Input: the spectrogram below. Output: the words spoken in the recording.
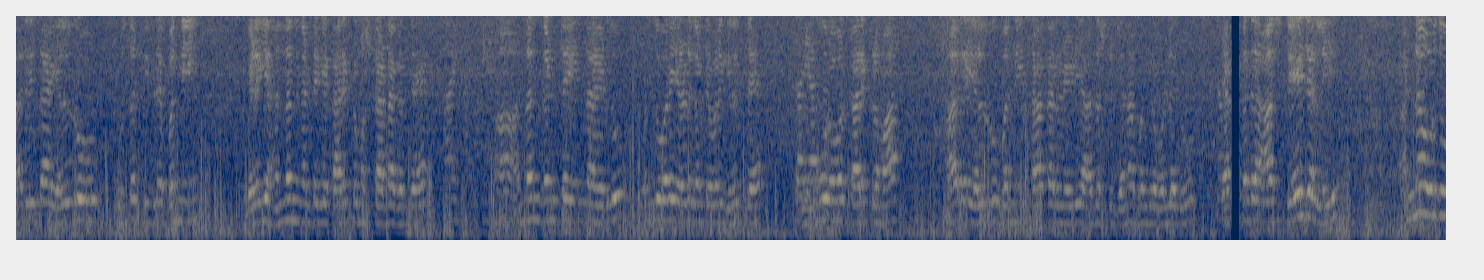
ಆದ್ದರಿಂದ ಎಲ್ಲರೂ ಪುಸ್ತಕಿದ್ರೆ ಬನ್ನಿ. ಬೆಳಗ್ಗೆ ಹನ್ನೊಂದು ಗಂಟೆಗೆ ಕಾರ್ಯಕ್ರಮ ಸ್ಟಾರ್ಟ್ ಆಗುತ್ತೆ. ಹನ್ನೊಂದು ಗಂಟೆಯಿಂದ ಹಿಡಿದು ಒಂದೂವರೆ, ಎರಡು ಗಂಟೆವರೆಗೆ ಇರುತ್ತೆ. ಮೂರು ಅವರ್ ಕಾರ್ಯಕ್ರಮ. ಆದರೆ ಎಲ್ಲರೂ ಬನ್ನಿ, ಸಹಕಾರ ನೀಡಿ, ಆದಷ್ಟು ಜನ ಬಂದರೆ ಒಳ್ಳೆಯದು ಯಾಕಂದರೆ ಆ ಸ್ಟೇಜಲ್ಲಿ ಅಣ್ಣ ಅವ್ರದ್ದು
